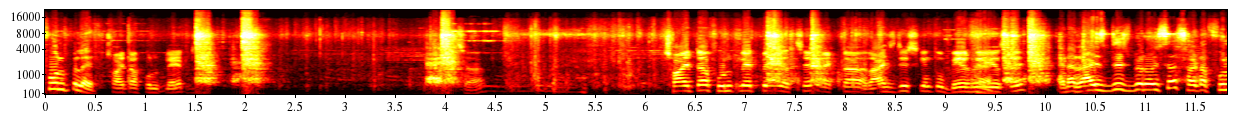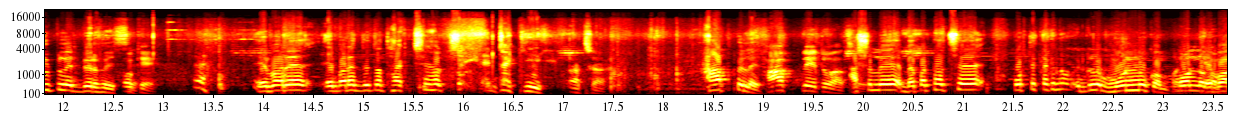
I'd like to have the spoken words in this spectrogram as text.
ফুল প্লেট ছয়টা ফুল প্লেট আচ্ছা। ছয়টা ফুল প্লেট পেয়ে যাচ্ছে। একটা রাইস ডিশ কিন্তু বের হয়ে হ্যাঁ। গেছে। এটা রাইস ডিশ বের হয়েছে ছয়টা ফুল প্লেট বের হয়েছে ওকে এবারে এবারে যেটা থাকছে হচ্ছে এটা কি? আচ্ছা। হাফ প্লেট হাফ প্লেটও আছে। আসলে ব্যাপারটা হচ্ছে প্রত্যেকটা কিন্তু এগুলো মন্নু কোম্পানি এবং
